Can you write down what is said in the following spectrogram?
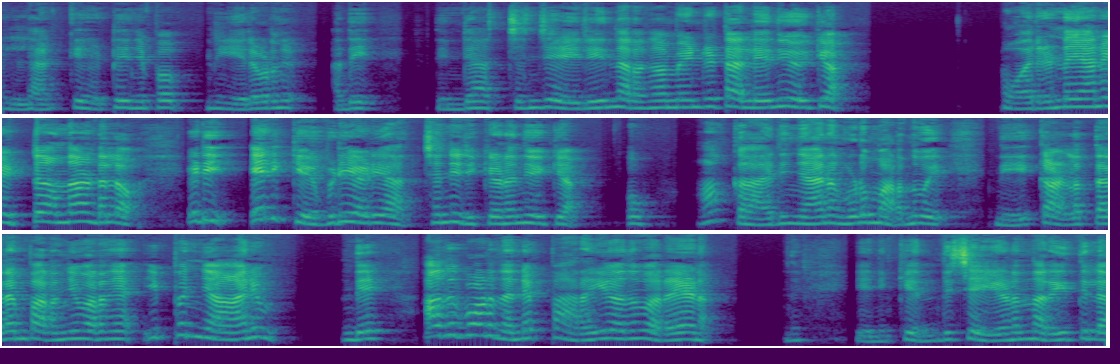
എല്ലാം കേട്ട് കഴിഞ്ഞപ്പം നേരെ പറഞ്ഞു അതെ നിന്റെ അച്ഛൻ ജയിലിൽ നിന്ന് ഇറങ്ങാൻ വേണ്ടിയിട്ടല്ലേന്ന് ചോദിക്കാം ഒരെണ്ണ ഞാൻ ഇട്ട് തന്നാണ്ടല്ലോ. എടി എനിക്ക് എവിടെയാടി അച്ഛൻ ഇരിക്കണമെന്ന് ചോദിക്കാം ഓ ആ കാര്യം ഞാൻ അങ്ങോട്ട് മറന്നുപോയി. നീ കള്ളത്തരം പറഞ്ഞു പറഞ്ഞ ഇപ്പം ഞാനും എന്തേ അതുപോലെ തന്നെ പറയുമെന്ന് പറയണം. എനിക്ക് എന്ത് ചെയ്യണം എന്നറിയത്തില്ല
